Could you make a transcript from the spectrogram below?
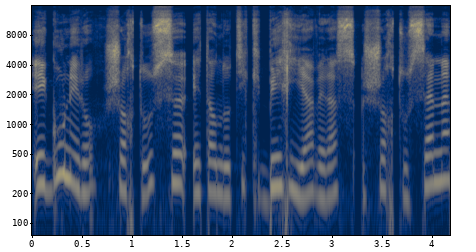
egunero sortuz eta ondotik berria beraz sortu zen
